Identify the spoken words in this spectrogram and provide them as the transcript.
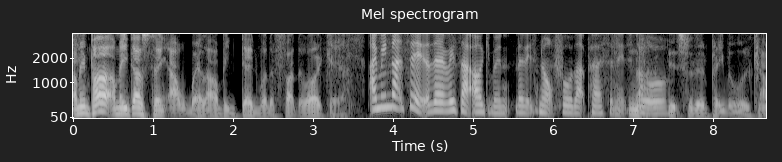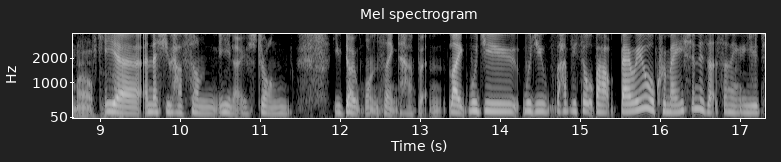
I mean, part of me does think, oh, well, I'll be dead. What the fuck do I care? I mean, that's it. There is that argument that it's not for that person. It's No, for it's for the people who come after. them. Yeah, unless you have some, you know, strong, you don't want something to happen. Like, would you, would you, have you thought about burial or cremation? Is that something that you'd,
